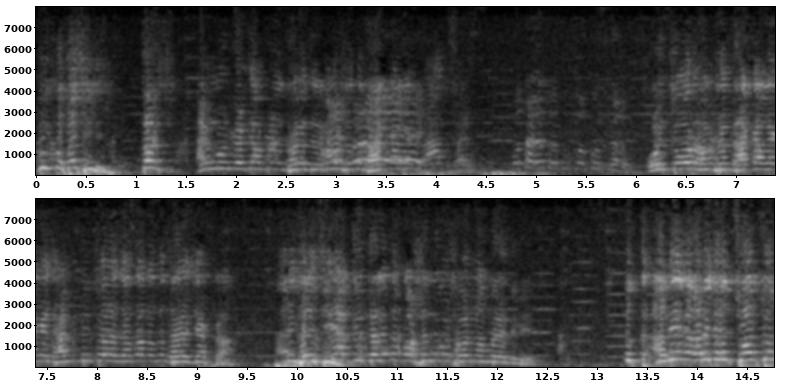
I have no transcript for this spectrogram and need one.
তুই কোথায় ছিলি? আমি মনে করছি আপনারা ধরেছেন আমার সাথে ধাক্কা ওই চোর আমার সাথে ধাক্কা লাগে আমি চলে যথাযথ ধরেছি একটা। আমি ধরেছি। একদিন ধরে তো বসন্ত দেবো সবার নম্বরে দিবে। আমি আমি যখন চোর চোর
